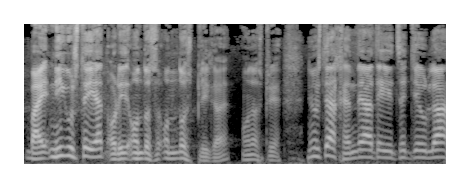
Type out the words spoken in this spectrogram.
Bai, nik usteiat, hori ondo, ondo esplika, eh? Ondo esplika. Nik usteat jende bat egitzen jeula,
